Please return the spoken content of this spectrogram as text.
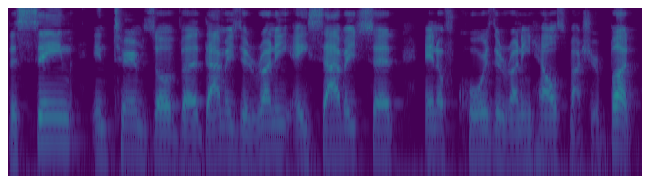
the same in terms of uh, damage. They're running a Savage set and of course they're running Helmsmasher. But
